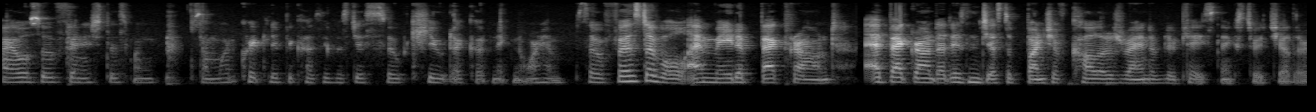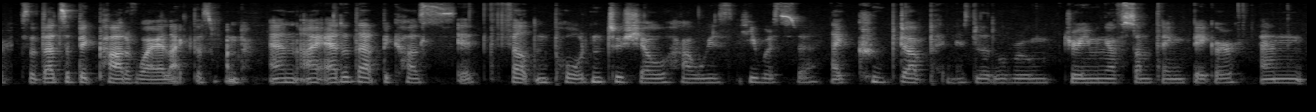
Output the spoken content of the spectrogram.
I also finished this one somewhat quickly because he was just so cute I couldn't ignore him. So first of all, I made a background. A background that isn't just a bunch of colors randomly placed next to each other. So that's a big part of why I like this one. And I added that because it felt important to show how he was uh, like cooped up in his little room, dreaming of something bigger, and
